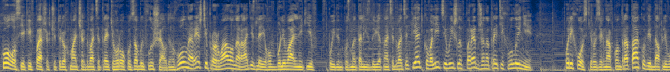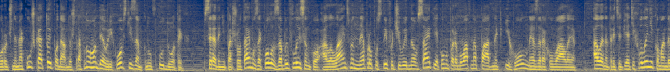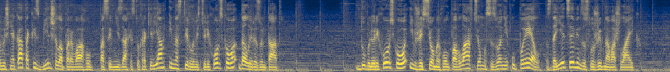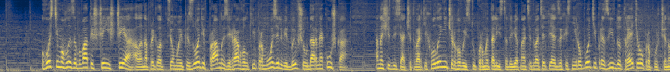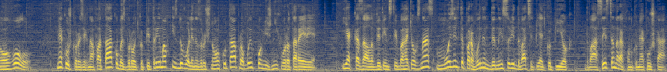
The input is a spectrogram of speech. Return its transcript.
Колос, який в перших чотирьох матчах 23-го року забив лише один гол, нарешті прорвало на радість для його вболівальників. В поєдинку з металіст 19-25 ковалівці вийшли вперед вже на третій хвилині. Оріховський розігнав контратаку, віддав ліворуч на м'якушка, той подав до штрафного, де Оріховський замкнув у дотик. Всередині першого тайму за колос забив Лисенко, але лайнсмен не пропустив очевидний офсайд, в якому перебував нападник, і гол не зарахували. Але на 35-й хвилині команда Вишняка таки збільшила перевагу. Пасивність захисту храків'ян і настирливість Оріховського дали результат. Дубль Оріховського і вже сьомий гол Павла в цьому сезоні УПЛ. Здається, він заслужив на ваш лайк. Гості могли забивати ще і ще, але, наприклад, в цьому епізоді вправно зіграв голкіпер Мозіль, відбивши удар м'якушка. А на 64-й хвилині черговий ступор металіста 19-25 захисній роботі призвів до третього пропущеного голу. М'якушко розігнав атаку, безбородько підтримав і з доволі незручного кута пробив поміж ніг воротареві. Як казали в дитинстві багатьох з нас, Мозіль тепер винен Денисові 25 копійок, два асисти на рахунку м'якушка.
